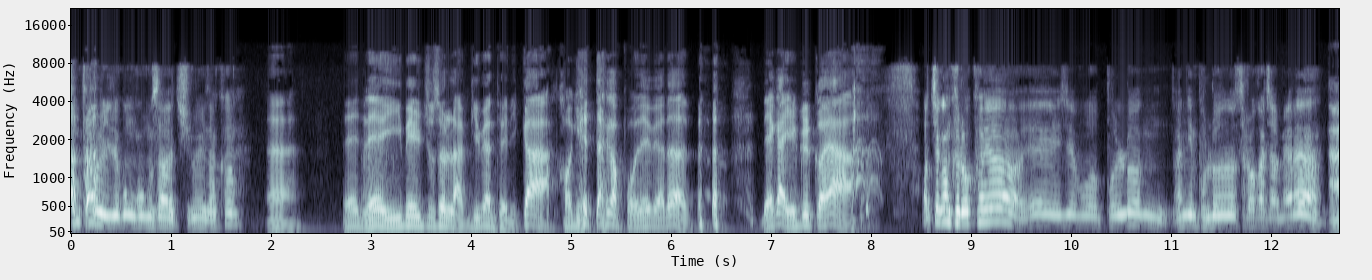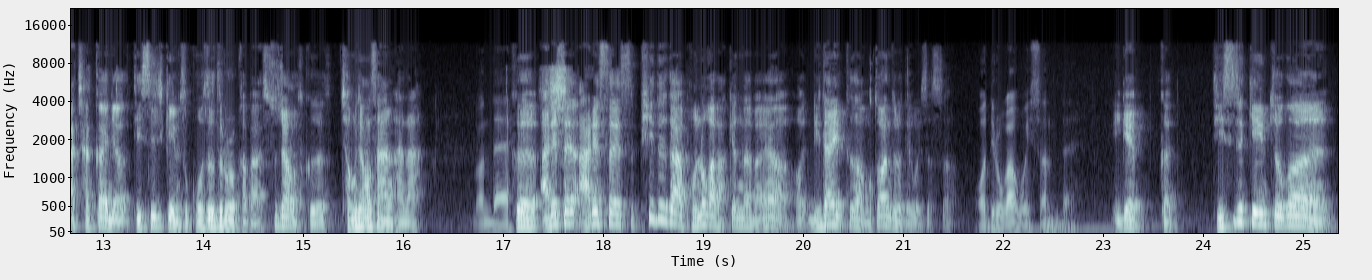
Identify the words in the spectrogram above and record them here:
신타로 1004 gmail.com. 아, 내, 내 이메일 주소를 남기면 되니까, 거기에다가 보내면은, 내가 읽을 거야. 어쨌건 그렇고요. 예, 이제 뭐 본론 아닌 본론으로 들어가자면은 아 잠깐요. 디스이즈 게임에서 고소 들어올까봐 수정 그 정정사항 하나. 뭔데? 그 RSS, RSS feed가 번호가 바뀌었나봐요. 어, 리다이트가 엉뚱한 대로 되고 있었어. 어디로 가고 있었는데? 이게 그 디스이즈 게임 쪽은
